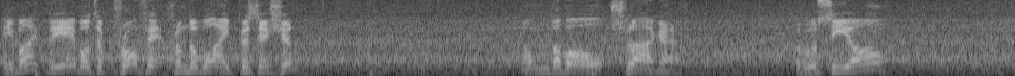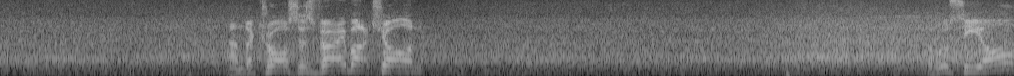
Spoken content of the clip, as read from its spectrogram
He might be able to profit from the wide position. On the ball, Schlager. Roussillon. And the cross is very much on. Roussillon.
